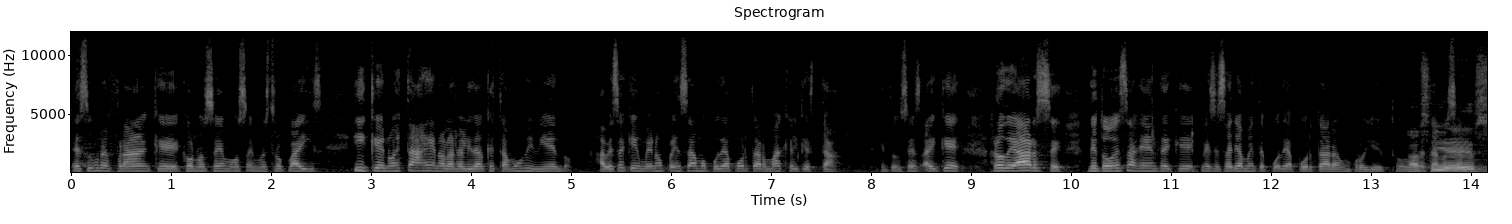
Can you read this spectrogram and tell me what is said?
Es un refrán que conocemos en nuestro país y que no está ajeno a la realidad que estamos viviendo. A veces quien menos pensamos puede aportar más que el que está. Entonces hay que rodearse de toda esa gente que necesariamente puede aportar a un proyecto. ¿Dónde Así es.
